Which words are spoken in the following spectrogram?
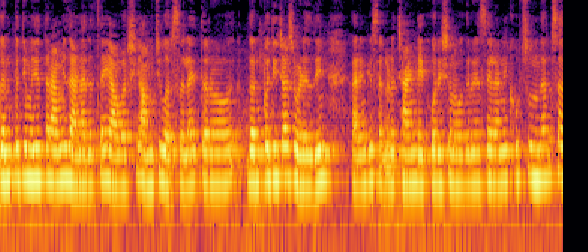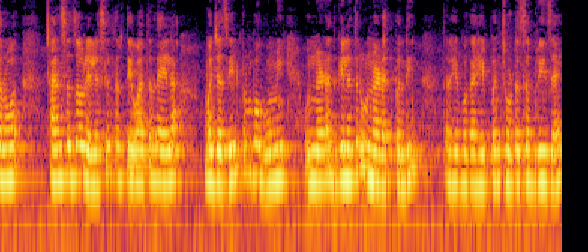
गणपतीमध्ये तर आम्ही जाणारच आहे. यावर्षी आमची वर्सल आहे तर गणपतीच्याच वेळेस देईन कारण की सगळं छान डेकोरेशन वगैरे असेल आणि खूप सुंदर सर्व छान सजवलेलं असेल तर तेव्हा तर द्यायला मजाच येईल. पण बघू मी उन्हाळ्यात गेले तर उन्हाळ्यात पण देईन तर हे बघा हे पण छोटंसं ब्रिज आहे.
